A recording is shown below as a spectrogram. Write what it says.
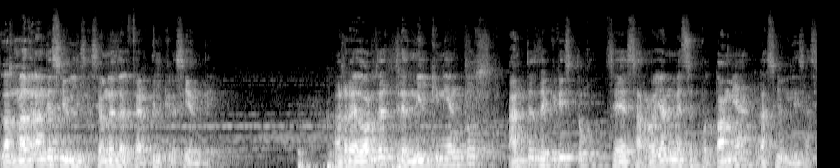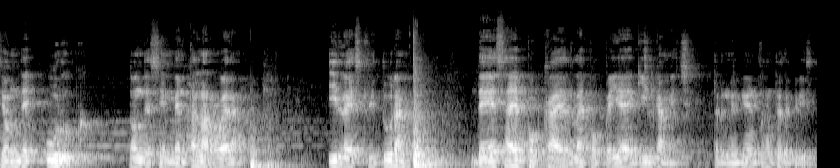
Las más grandes civilizaciones del fértil creciente. Alrededor del 3500 a.C. se desarrolla en Mesopotamia la civilización de Uruk, donde se inventa la rueda. Y la escritura de esa época es la epopeya de Gilgamesh, 3500 a.C.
